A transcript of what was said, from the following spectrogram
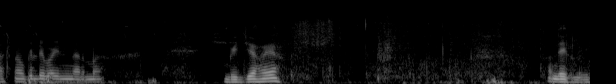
8-9 ਕਿੱਲੇ ਬਾਈ ਨੇ ਨਰਮਾ ਬੀਜਿਆ ਹੋਇਆ। ਆਹ ਦੇਖ ਲਓ ਜੀ।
